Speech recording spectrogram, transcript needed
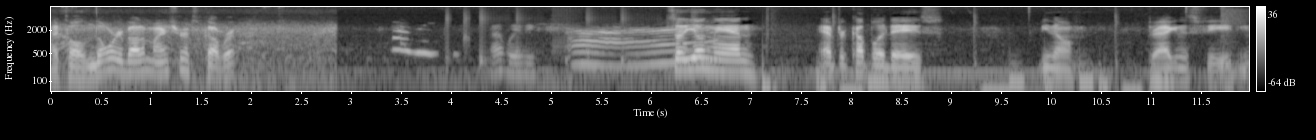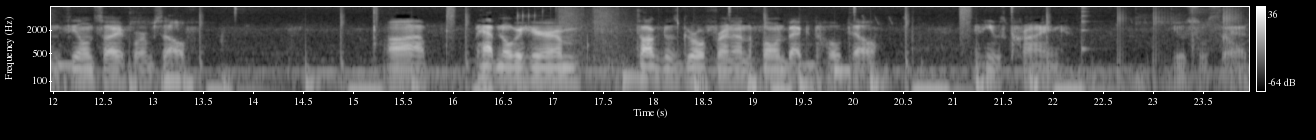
I told him, don't worry about it, my insurance will cover it. Hi, baby. So the young man, after a couple of days, you know, dragging his feet and feeling sorry for himself, uh, happened to overhear him talking to his girlfriend on the phone back at the hotel, and he was crying. He was so sad.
